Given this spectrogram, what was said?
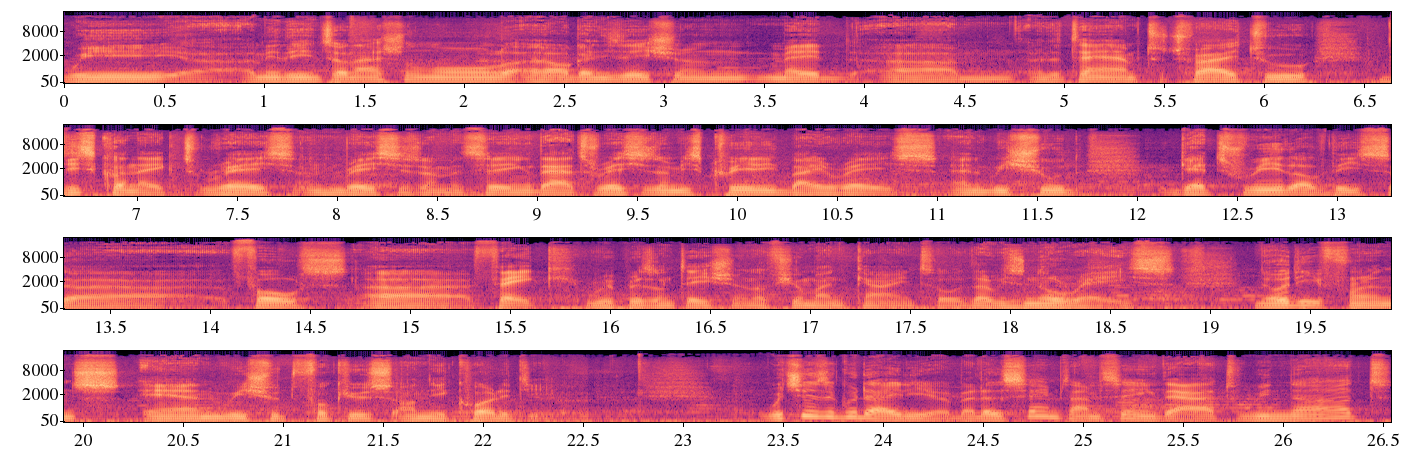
we, uh, I mean, the international uh, organization made um, an attempt to try to disconnect race and racism, and saying that racism is created by race, and we should get rid of this uh, false, uh, fake representation of humankind. So there is no race, no difference, and we should focus on equality which is a good idea, but at the same time saying that we're not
